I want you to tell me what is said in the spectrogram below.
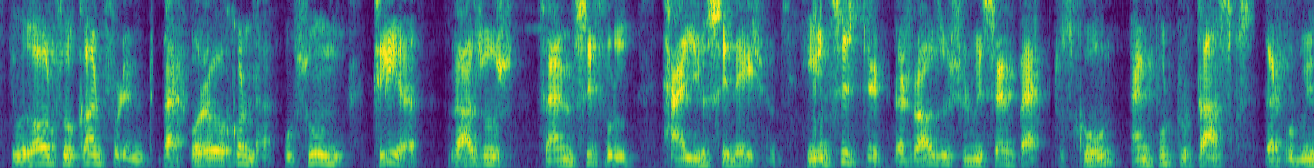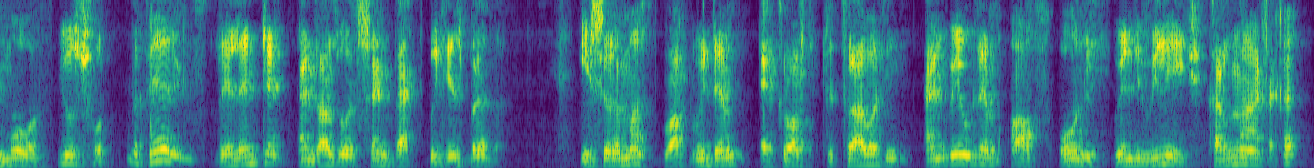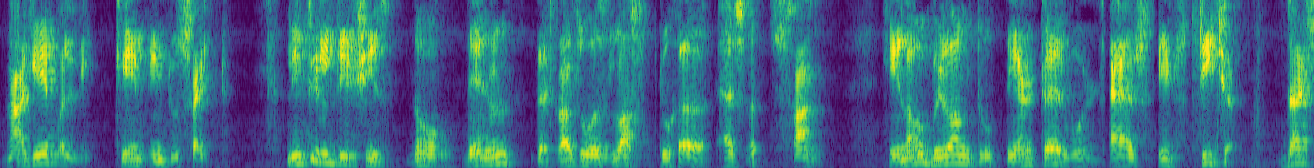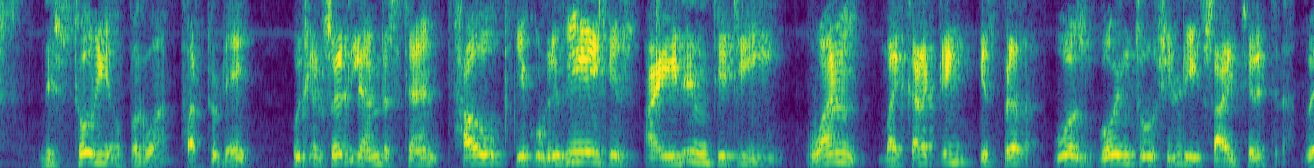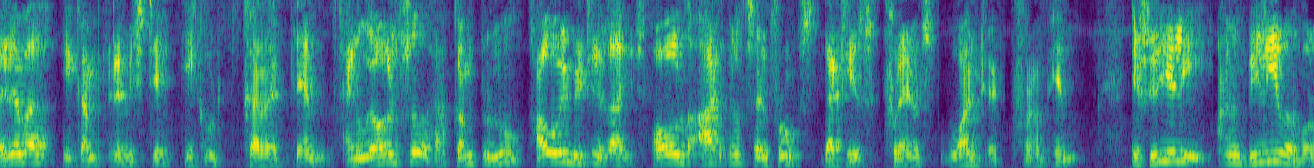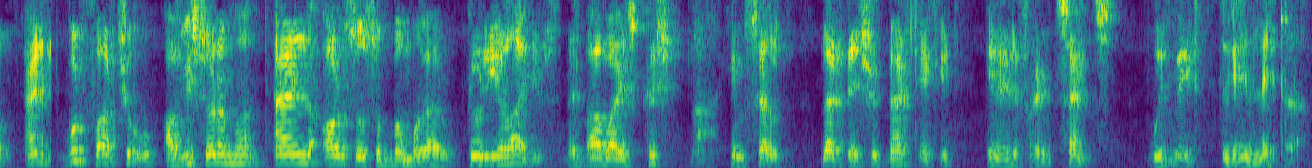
He was also confident that Uravakonda would soon clear Raju's fanciful hallucinations. He insisted that Raju should be sent back to school and put to tasks that would be more useful. The parents relented and Raju was sent back with his brother. Eswaramma walked with them across Chitravati and waved them off only when the village Karnataka Nagepalli came into sight. Little did she know then that Raju was lost to her as her son. He now belonged to the entire world as its teacher. That's the story of Bhagavan for today. We can certainly understand how he could reveal his identity, one by correcting his brother who was going through Shirdi Sai Charitra. Wherever he committed a mistake, he could correct them. And we also have come to know how he materialized all the articles and fruits that his friends wanted from him. It's really unbelievable and good fortune of Viswarama and also Subbamagaru to realize that Baba is Krishna himself, that they should not take it in a different sense. We'll meet again later.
